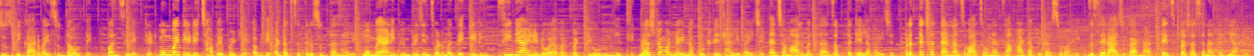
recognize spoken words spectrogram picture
जुजबी कारवाई सुद्धा होते पण सिलेक्टेड. मुंबईत ईडी छापे पडले अगदी अटक सत्र सुद्धा झाले. मुंबई आणि पिंपरी चिंचवडमध्ये ईडी सीबीआयने डोळ्यावर पट्टी ओढून घेतली. भ्रष्ट मंडळींना कोठडी झाली पाहिजे त्यांच्या मालमत्ता जप्त केल्या पाहिजेत. प्रत्यक्षात त्यांनाच वाचवण्याचा आटापिटा सुरू आहे. जसे राजकारणात तेच प्रशासनातही आहे.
